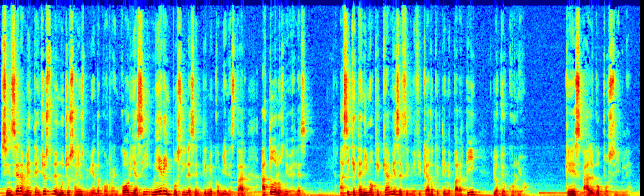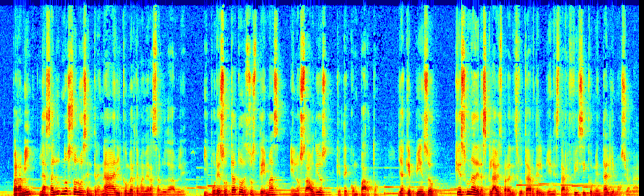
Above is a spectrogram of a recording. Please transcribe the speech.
Sinceramente, yo estuve muchos años viviendo con rencor y así me era imposible sentirme con bienestar a todos los niveles. Así que te animo a que cambies el significado que tiene para ti lo que ocurrió, que es algo posible. Para mí, la salud no solo es entrenar y comer de manera saludable, y por eso trato de estos temas en los audios que te comparto, ya que pienso que es una de las claves para disfrutar del bienestar físico, mental y emocional.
